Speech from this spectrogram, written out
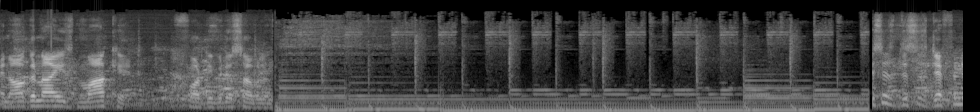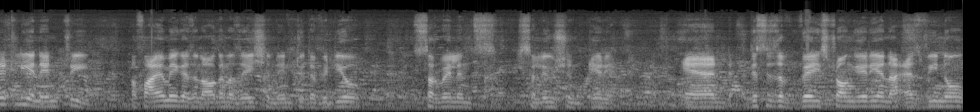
an organized market for the video surveillance. This is, this is definitely an entry of Iomega as an organization into the video surveillance solution area. And this is a very strong area, and as we know,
